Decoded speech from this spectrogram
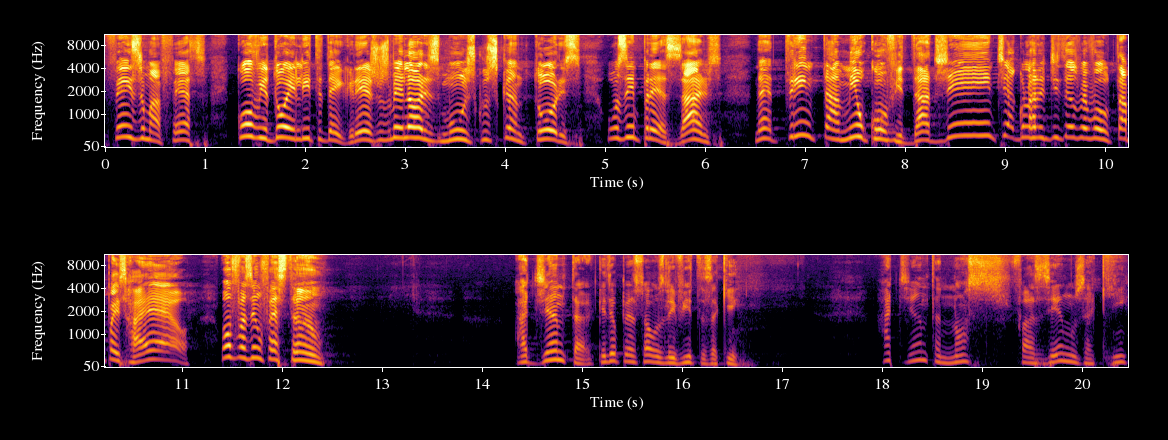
fez uma festa, convidou a elite da igreja, os melhores músicos, os cantores, os empresários, né? 30 mil convidados. Gente, a glória de Deus vai voltar para Israel. Vamos fazer um festão. Adianta, cadê o pessoal, os levitas aqui? Adianta nós fazermos aqui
